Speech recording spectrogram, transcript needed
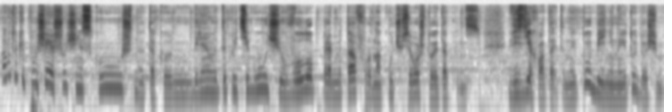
а в итоге получаешь очень скучную такую, берем вот такую тягучую, в лоб прям метафору на кучу всего, что и так у нас везде хватает. И на ютубе, и не на ютубе, в общем,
